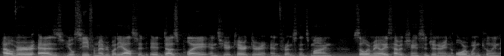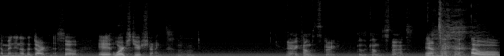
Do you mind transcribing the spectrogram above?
However, as you'll see from everybody else, it, it does play into your character. And for instance, mine, solar melees have a chance to generate an orb when killing a minion of the darkness. So it works to your strengths. yeah, it comes to strength because it comes to stats. Yeah. oh.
